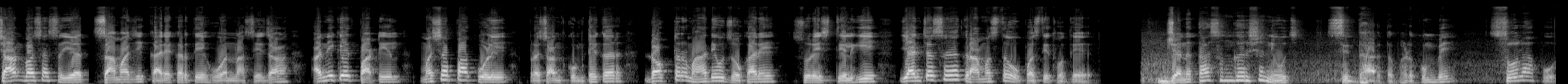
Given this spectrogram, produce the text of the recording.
चांद बाशा सय्यद सामाजिक कार्यकर्ते हुवन्ना सेजाळ अनिकेत पाटील मशप्पा कोळे प्रशांत कुमटेकर डॉक्टर महादेव जोकारे सुरेश तेलगी यांच्यासह ग्रामस्थ उपस्थित होते. जनता संघर्ष न्यूज सिद्धार्थ भडकुंबे सोलापूर.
